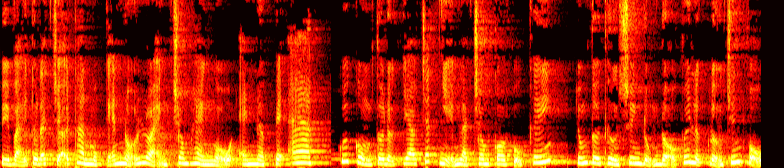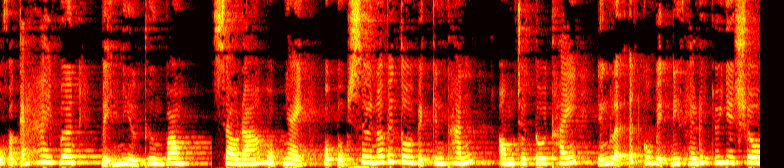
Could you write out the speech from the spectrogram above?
Vì vậy tôi đã trở thành một kẻ nổi loạn trong hàng ngũ NPA. Cuối cùng tôi được giao trách nhiệm là trông coi vũ khí. Chúng tôi thường xuyên đụng độ với lực lượng chính phủ và cả hai bên bị nhiều thương vong. Sau đó một ngày, một mục sư nói với tôi về Kinh Thánh. Ông cho tôi thấy những lợi ích của việc đi theo Đức Chúa Giêsu.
